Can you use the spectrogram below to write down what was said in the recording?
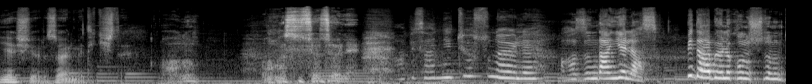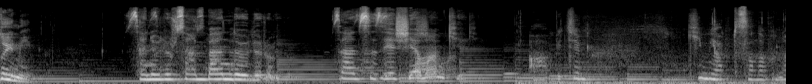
Yaşıyoruz ölmedik işte. Oğlum o nasıl söz öyle? Abi sen ne diyorsun öyle? Ağzından yel alsın. Bir daha böyle konuştuğunu duymayayım. Sen ölürsen ben de ölürüm. Sensiz yaşayamam ki. Abicim kim yaptı sana bunu?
